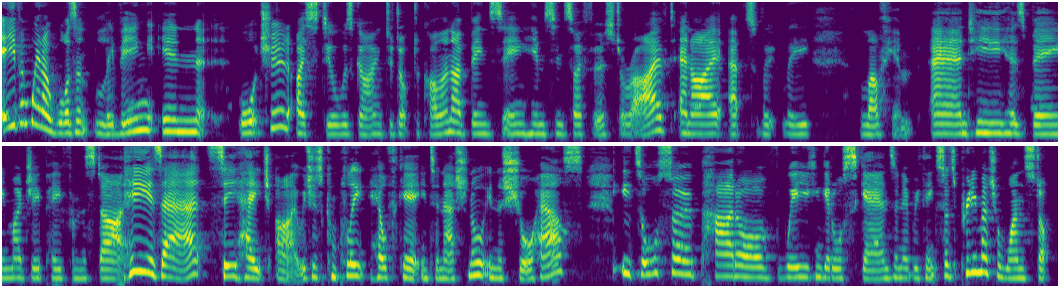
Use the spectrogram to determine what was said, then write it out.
even when I wasn't living in Orchard, I still was going to Dr. Colin. I've been seeing him since I first arrived, and I absolutely love him. And he has been my GP from the start. He is at CHI, which is Complete Healthcare International in the Shaw House. It's also part of where you can get all scans and everything. So it's pretty much a one stop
